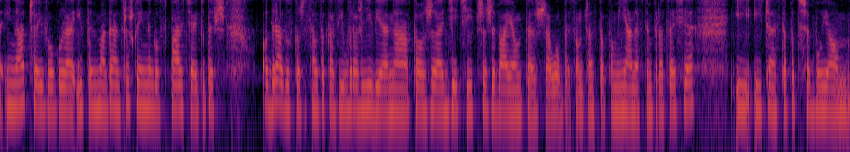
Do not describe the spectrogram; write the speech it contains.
y, inaczej w ogóle i wymagają troszkę innego wsparcia i tu też od razu skorzystam z okazji uwrażliwie na to, że dzieci przeżywają też żałobę, są często pomijane w tym procesie i, i często potrzebują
